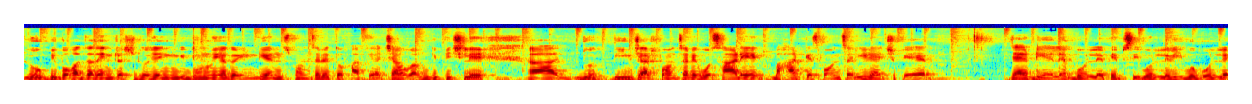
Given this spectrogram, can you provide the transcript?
लोग भी बहुत ज़्यादा इंटरेस्टेड हो जाएँगे। क्योंकि दोनों ही अगर इंडियन स्पॉन्सर है तो काफ़ी अच्छा होगा। क्योंकि पिछले जो तीन चार स्पॉन्सर है, वो सारे बाहर के स्पॉन्सर ही रह चुके हैं। चाहे डी एल एफ़ बोल ले पेप्सी बोल ले वीवो बोल ले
